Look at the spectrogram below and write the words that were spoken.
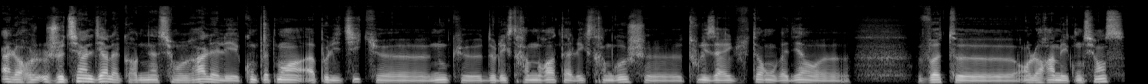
Alors, je tiens à le dire, la coordination rurale, elle est complètement apolitique. Euh, nous, que de l'extrême droite à l'extrême gauche, tous les agriculteurs, on va dire, votent euh, en leur âme et conscience.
